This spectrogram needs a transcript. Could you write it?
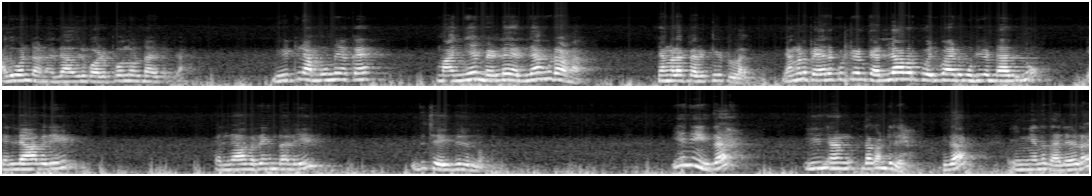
അതുകൊണ്ടാണ്. അല്ല അതിന് കുഴപ്പമൊന്നും ഉണ്ടായിട്ടില്ല. വീട്ടിൽ അമ്മൂമ്മയൊക്കെ മഞ്ഞയും വെള്ളയും എല്ലാം കൂടാണ്. ഞങ്ങളെ പെരട്ടിയിട്ടുള്ളത്. ഞങ്ങൾ പേരക്കുട്ടികൾക്ക് എല്ലാവർക്കും ഒരുപാട് മുടിയുണ്ടായിരുന്നു. എല്ലാവരെയും എല്ലാവരുടെയും തലയിൽ ഇത് ചെയ്തിരുന്നു. ഇനി ഇത് ഈ ഞാൻ ഇതാ കണ്ടില്ലേ? ഇത് ഇങ്ങനെ തലയുടെ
